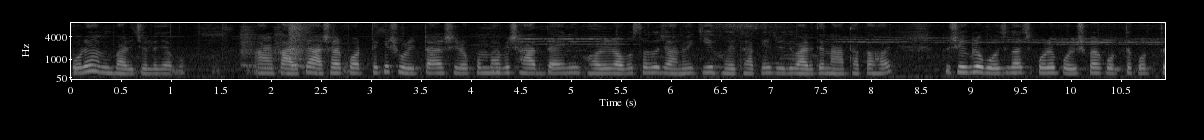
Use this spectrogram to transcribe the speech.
করে আমি বাড়ি চলে যাব। আর কালকে আসার পর থেকে শরীরটা আর সেরকমভাবে সাথ দেয়নি। ঘরের অবস্থা তো জানোই কি হয়ে থাকে যদি বাড়িতে না থাকা হয়। তো সেগুলো গাছ করে পরিষ্কার করতে করতে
